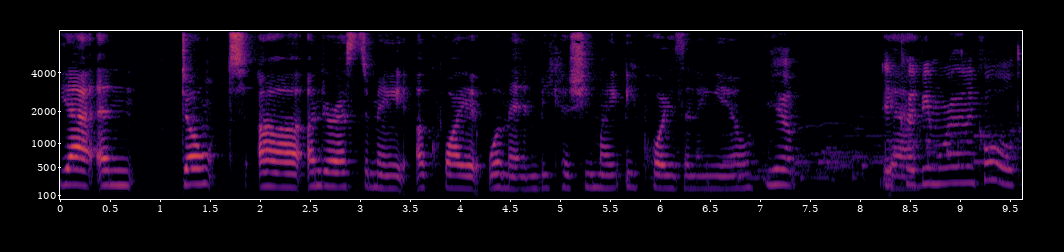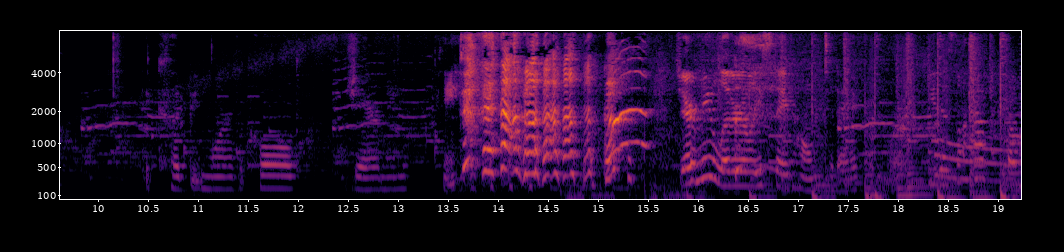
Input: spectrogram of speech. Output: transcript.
Yeah, and don't uh, underestimate a quiet woman because she might be poisoning you. Yep. It Yeah. could be more than a cold. It could be more of a cold. Jeremy. Jeremy literally stayed home today from work. He doesn't have COVID.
